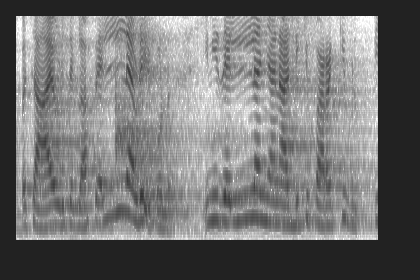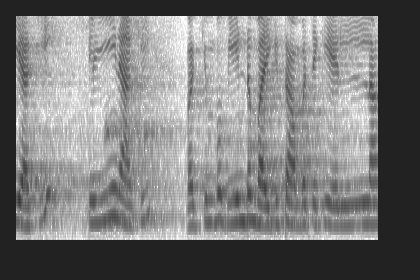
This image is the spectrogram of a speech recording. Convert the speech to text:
അപ്പോൾ ചായ കുടിച്ച ഗ്ലാസ് എല്ലാം ഇവിടെ ഇരിപ്പുണ്ട്. ഇനി ഇതെല്ലാം ഞാൻ അടിക്ക് പറക്കി വൃത്തിയാക്കി ക്ലീനാക്കി വയ്ക്കുമ്പോൾ വീണ്ടും വൈകിട്ടാകുമ്പോഴത്തേക്ക് എല്ലാം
